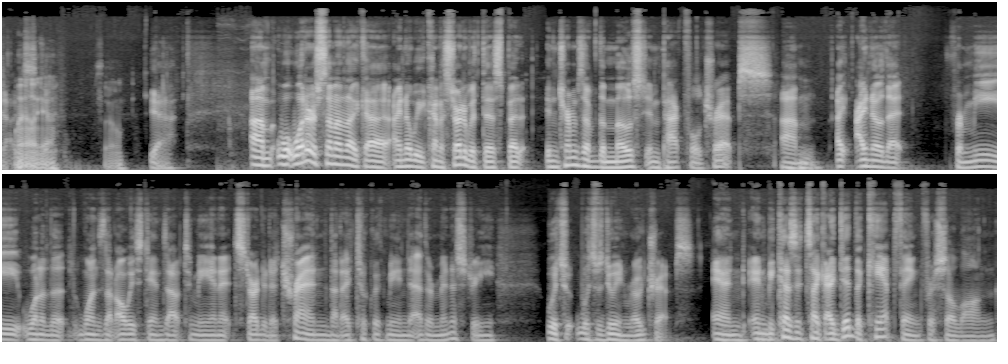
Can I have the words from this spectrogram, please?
No, well, yeah. So Yeah. Um, what, are some of like, uh, I know we kind of started with this, but in terms of the most impactful trips, um, I, I know that for me, one of the ones that always stands out to me, and it started a trend that I took with me into other ministry, which which was doing road trips, and and because it's like I did the camp thing for so long,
